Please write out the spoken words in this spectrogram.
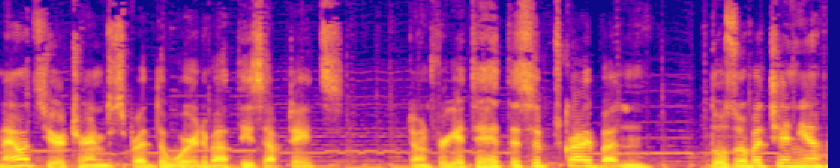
Now it's your turn to spread the word about these updates. Don't forget to hit the subscribe button. Do zobaczenia!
